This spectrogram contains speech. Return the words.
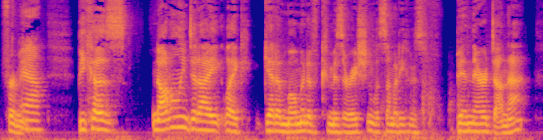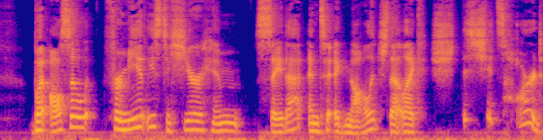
for me yeah. because not only did I like get a moment of commiseration with somebody who's been there, done that, but also for me at least to hear him say that and to acknowledge that like sh- this shit's hard.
